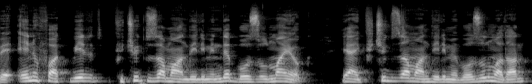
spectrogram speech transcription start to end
ve en ufak bir küçük zaman diliminde bozulma yok. Yani küçük zaman dilimi bozulmadan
